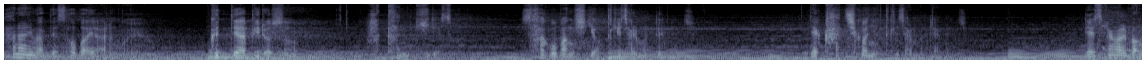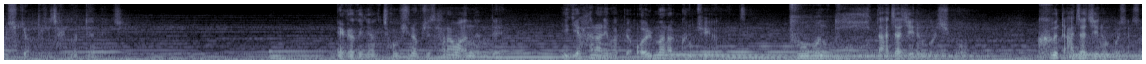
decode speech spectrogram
하나님 앞에 서봐야 아는 거예요. 그때야 비로소 악한 길에서 사고 방식이 어떻게 잘못됐는지, 내 가치관이 어떻게 잘못됐는지, 내 생활 방식이 어떻게 잘못됐는지, 내가 그냥 정신없이 살아왔는데 이게 하나님 앞에 얼마나 큰 죄였는지 부흥은 더 낮아지는 것이고 그 낮아지는 곳에서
